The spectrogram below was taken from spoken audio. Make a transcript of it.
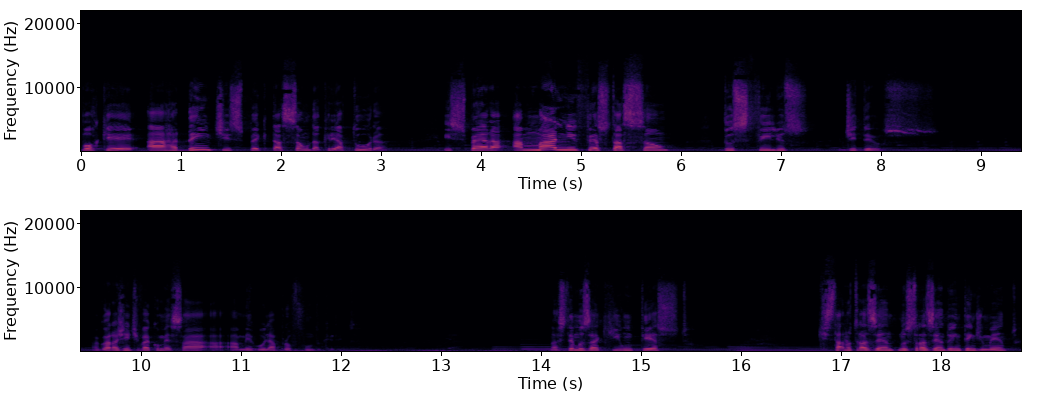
Porque a ardente expectação da criatura espera a manifestação dos filhos de Deus. Agora a gente vai começar a, a mergulhar profundo, querido. Nós temos aqui um texto que está nos trazendo, nos trazendo o entendimento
